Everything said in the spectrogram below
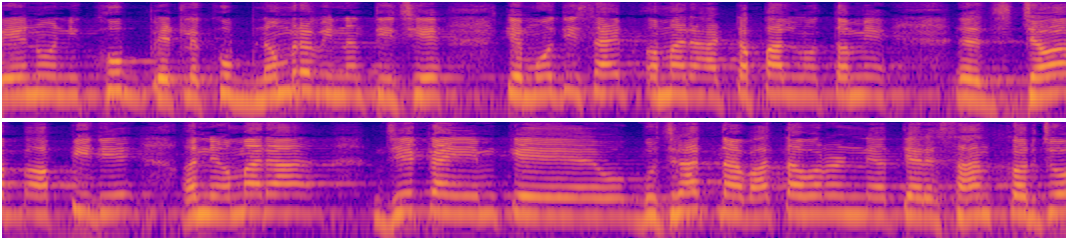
બહેનોની ખૂબ, એટલે ખૂબ નમ્ર વિનંતી છે કે મોદી સાહેબ, અમારા આ ટપાલનો તમે જવાબ આપી દે અને અમારા જે કાંઈ એમ કે ગુજરાતના વાતાવરણને અત્યારે શાંત કરજો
